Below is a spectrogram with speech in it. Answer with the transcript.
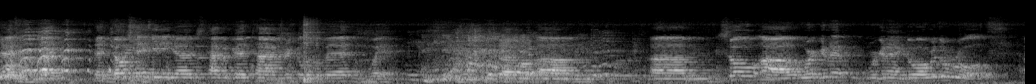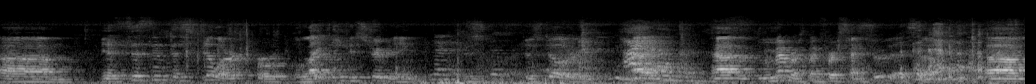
that, that, don't take any notes, have a good time, drink a little bit, and win. So, um, um, so uh, we're gonna we're gonna go over the rules. Um, the assistant distiller for Lightning Distributing No, no, dis- Distillery has, has, remember it's my first time through this so, um,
